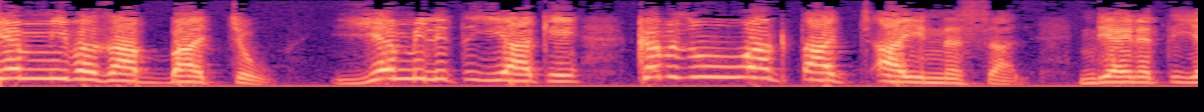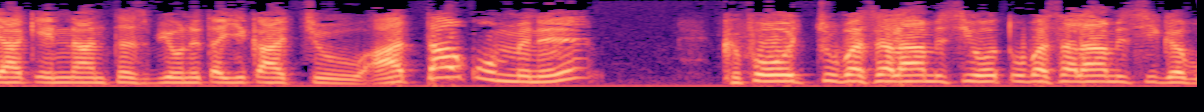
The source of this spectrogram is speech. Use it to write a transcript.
የሚበዛባቸው የሚል ጥያቄ ከብዙ አቅጣጫ ይነሳል? እንዲህ ዐይነት ጥያቄ እናንተስ ቢሆን እጠይቃችሁ አታውቁምን? ክፎቹ በሰላም ሲወጡ በሰላም ሲገቡ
